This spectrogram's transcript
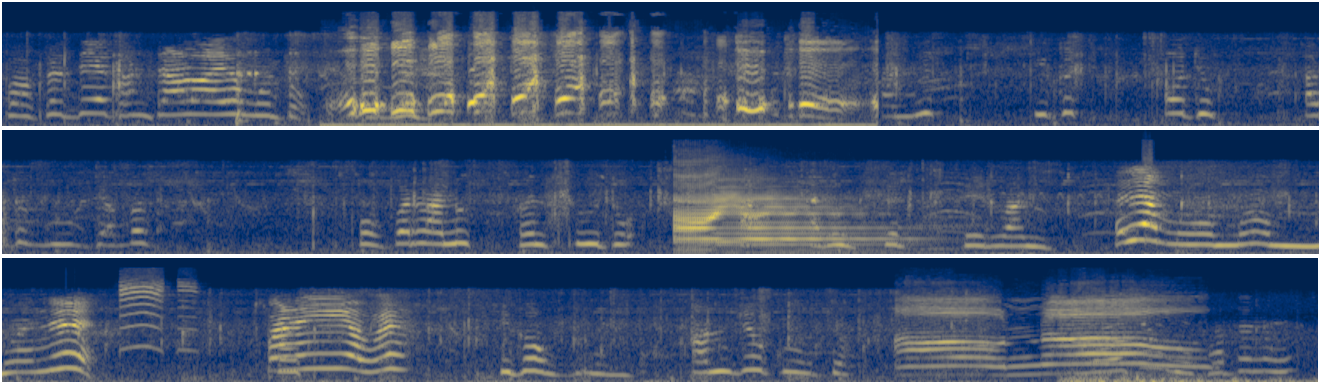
પકડ દે કંટાળો આવ્યો મોટો. ઓજો આ તો જબસ ઉપરવાનું અને શું તો ફેરવાનું. અલ્યા મને. પણ એ હવે આમ જો કૂદો Oh દેખાતા નહીં. કે અલા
